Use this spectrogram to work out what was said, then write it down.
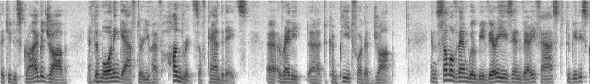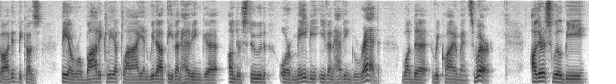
that you describe a job and the morning after you have hundreds of candidates uh, ready uh, to compete for that job. And some of them will be very easy and very fast to be discarded because they are robotically apply and without even having uh, understood or maybe even having read what the requirements were. Others will be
